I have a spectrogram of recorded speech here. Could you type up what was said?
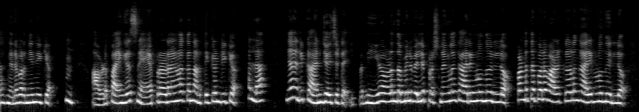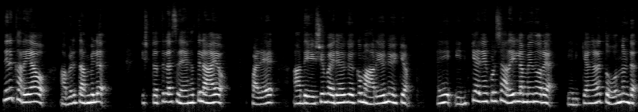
അങ്ങനെ പറഞ്ഞു നിൽക്കുക. അവിടെ ഭയങ്കര സ്നേഹപ്രകടനങ്ങളൊക്കെ നടത്തിക്കൊണ്ടിരിക്കുക. അല്ല ഞാൻ ഒരു കാര്യം ചോദിച്ചിട്ടെ. ഇപ്പൊ നീയും അവളും തമ്മിൽ വലിയ പ്രശ്നങ്ങളും കാര്യങ്ങളൊന്നും ഇല്ലല്ലോ. പണ്ടത്തെ പോലെ വഴക്കുകളും കാര്യങ്ങളൊന്നും ഇല്ലോ. നിനക്കറിയാവോ? അവർ തമ്മിൽ ഇഷ്ടത്തില സ്നേഹത്തിലായോ? പഴയ ആ ദേഷ്യം വൈരാഗ്യമൊക്കെ മാറിയോന്ന് ചോദിക്കാം. ഏ എനിക്ക് അതിനെ കുറിച്ച് അറിയില്ലമ്മേന്ന് പറയാ. എനിക്ക് അങ്ങനെ തോന്നുന്നുണ്ട്.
